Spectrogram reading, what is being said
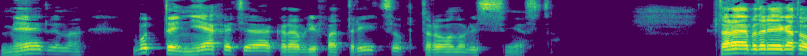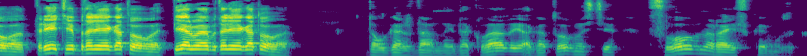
Медленно, Будто нехотя корабли фатрийцев тронулись с места. «Вторая батарея готова! Третья батарея готова! Первая батарея готова!» Долгожданные доклады о готовности, словно райская музыка.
